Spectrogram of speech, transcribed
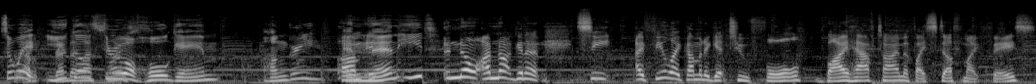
So wait, grab- you grab that go through slice. a whole game hungry Um, and it- then eat? No, I'm not gonna. See, I feel like I'm gonna get too full by halftime if I stuff my face,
